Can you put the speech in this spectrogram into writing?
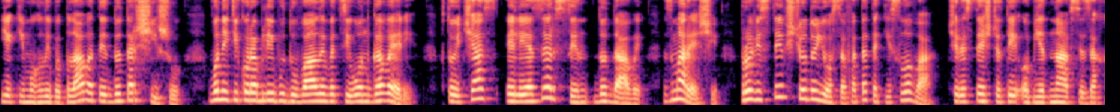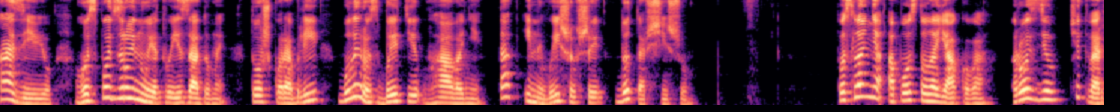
які могли би плавати до Таршішу. Вони ті кораблі будували в Еціон Гавері. Той час Еліазер, син Додави, з Мареші, провістив щодо Йосафата такі слова. Через те, що ти об'єднався з Ахазією, Господь зруйнує твої задуми. Тож кораблі були розбиті в гавані, так і не вийшовши до Таршішу. Послання апостола Якова, розділ 4.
